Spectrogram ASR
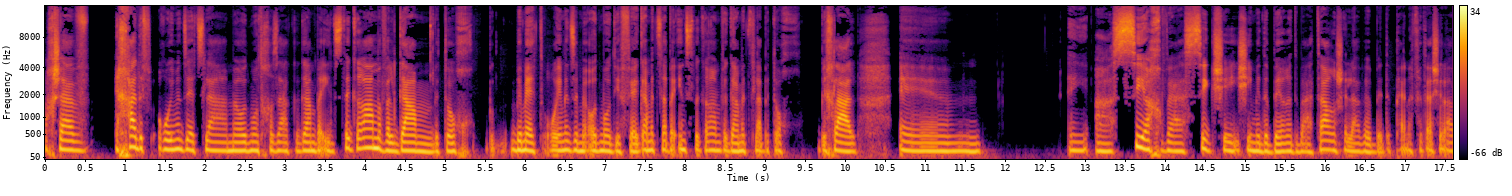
עכשיו, אחד, רואים את זה אצלה מאוד מאוד חזק, גם באינסטגרם, אבל גם בתוך, באמת, רואים את זה מאוד מאוד יפה, גם אצלה באינסטגרם וגם אצלה בתוך, בכלל, אה, השיח והשיג שהיא, שהיא מדברת באתר שלה ובדפי הנחיתה שלה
